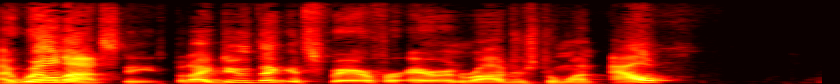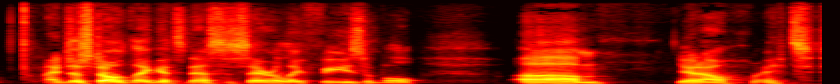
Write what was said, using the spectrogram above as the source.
I will not sneeze, but I do think it's fair for Aaron Rodgers to want out. I just don't think it's necessarily feasible. Um, you know, it's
